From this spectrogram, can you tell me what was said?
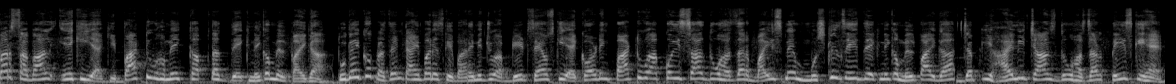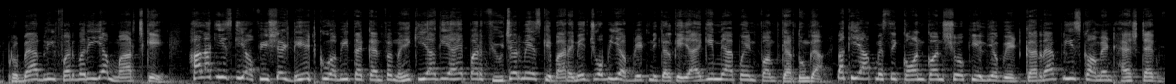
पर सवाल एक ही है कि पार्ट टू हमें कब तक देखने को मिल पाएगा। तो देखो प्रेजेंट टाइम पर इसके बारे में जो अपडेट्स हैं, उसकी अकॉर्डिंग पार्ट टू आपको इस साल 2022 में मुश्किल से ही देखने को मिल पाएगा, जबकि हाईली चांस 2023 के हैं प्रोबेबली फरवरी या मार्च के। हालाँकि इसकी ऑफिशियल डेट को अभी तक कंफर्म नहीं किया गया है, पर फ्यूचर में इसके बारे में जो भी अपडेट निकल के आएगी, मैं आपको इन्फॉर्म कर दूँगा। बाकी आप में से कौन कौन शो के लिए वेट कर रहा है प्लीज़ कॉमेंट हैश टैग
